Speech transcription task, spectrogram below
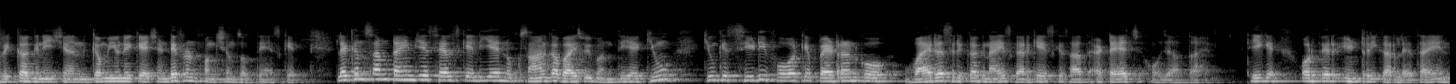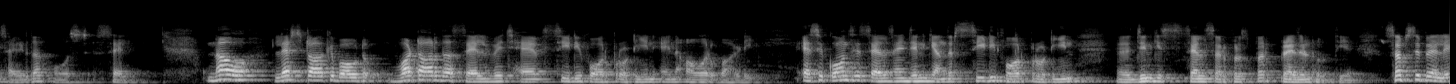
recognition communication different functions होते हैं इसके। लेकिन सम टाइम ये सेल्स के लिए नुकसान का बायस भी बनती है। क्यों? क्योंकि सी डी फोर के पैटर्न को वायरस रिकग्नाइज करके इसके साथ अटैच हो जाता है। ठीक है? और फिर एंट्री कर लेता है inside the host cell talk about what are the cell which have C D four protein in our body ऐसे कौन से सेल्स हैं जिनके अंदर सी डी फोर प्रोटीन जिनकी सेल सरफेस पर प्रेजेंट होती है? सबसे पहले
